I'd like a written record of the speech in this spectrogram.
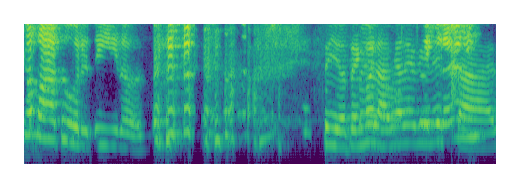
como aturdidos. Sí, yo tengo el área de bienestar.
